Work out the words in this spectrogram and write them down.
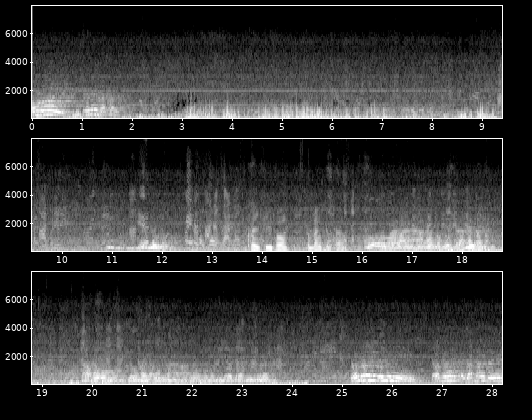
องร้อยเท่านั้นครับไก่สีทองกำลังขึ้นคานโอ้ประมาณห้าร้อยกว่าคนรับได้ไหมครับผมเกี่ยวกับคนมาบอกว่ามีเราจะดูนะจำเลยคนนี้ จำเลยขยับมาเป็น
